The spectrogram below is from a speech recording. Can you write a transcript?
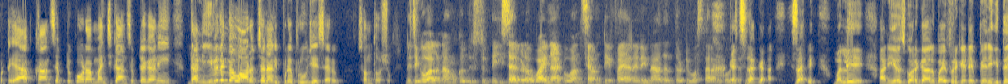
బట్ యాప్ కాన్సెప్ట్ కూడా మంచి కాన్సెప్టే కానీ దాన్ని ఈ విధంగా వాడొచ్చు అని వాళ్ళు ఇప్పుడే ప్రూవ్ చేశారు. సంతోషం. నిజంగా వాళ్ళ నమ్మకం చూస్తుంటే ఈసారి కూడా why not one seventy five అనే నినాదంతో సార్. ఖచ్చితంగా. ఈసారి మళ్ళీ ఆ నియోజకవర్గాలు బైఫ్రికేట్ అయి పెరిగితే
